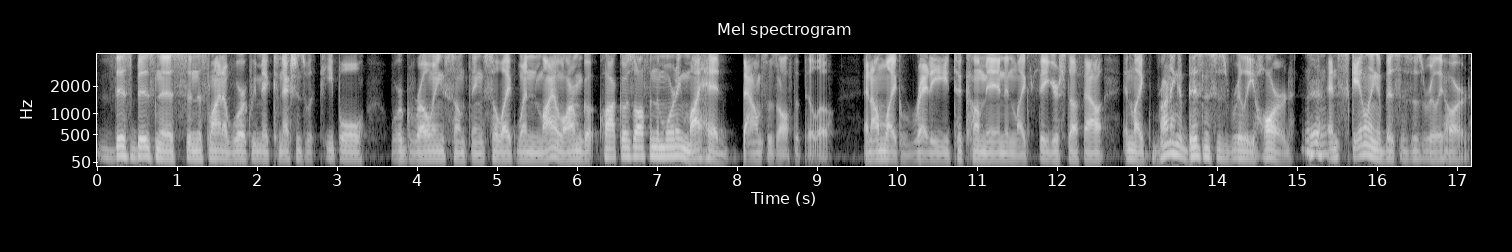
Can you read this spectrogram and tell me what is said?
this business and this line of work, we make connections with people. We're growing something. So, like, when my alarm go- clock goes off in the morning, my head bounces off the pillow. And I'm like ready to come in and like figure stuff out. And like running a business is really hard Yeah. Mm-hmm. and scaling a business is really hard.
